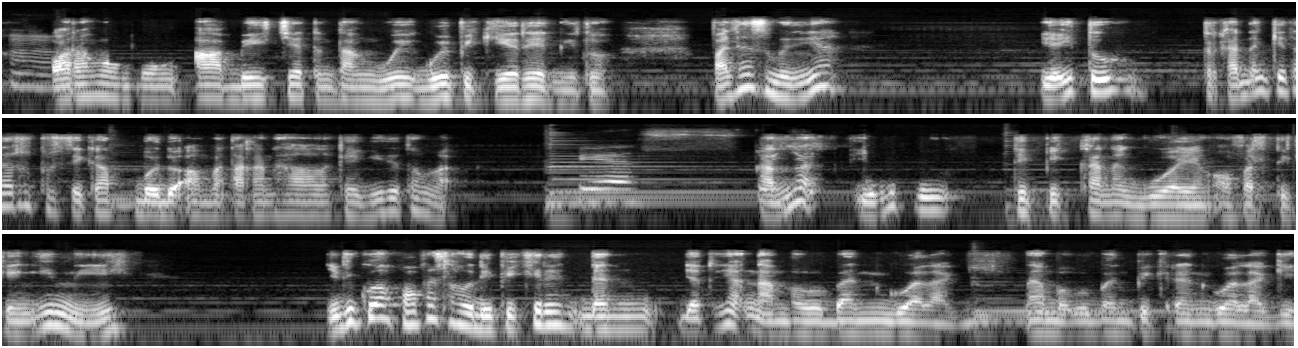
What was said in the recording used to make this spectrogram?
Hmm. Orang ngomong A B C tentang gue, gue pikirin gitu. Padahal sebenarnya ya itu terkadang kita harus bersikap bodoh amat akan hal kayak gitu tau nggak? yes karena ini tuh tipik karena gue yang overthinking ini jadi gue apa apa selalu dipikirin dan jatuhnya nambah beban gue lagi nambah beban pikiran gue lagi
